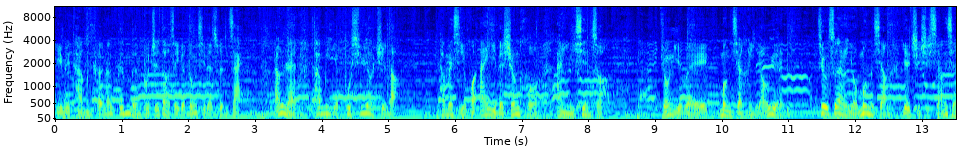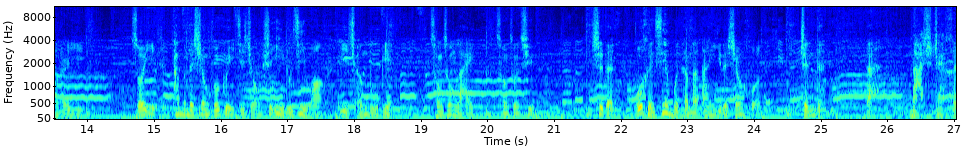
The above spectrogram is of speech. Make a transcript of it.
因为他们可能根本不知道这个东西的存在。当然，他们也不需要知道。他们喜欢安逸的生活，安于现状，总以为梦想很遥远。就算有梦想，也只是想想而已。所以他们的生活轨迹总是一如既往，一成不变，匆匆来，匆匆去。是的，我很羡慕他们安逸的生活，真的。但那是在很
